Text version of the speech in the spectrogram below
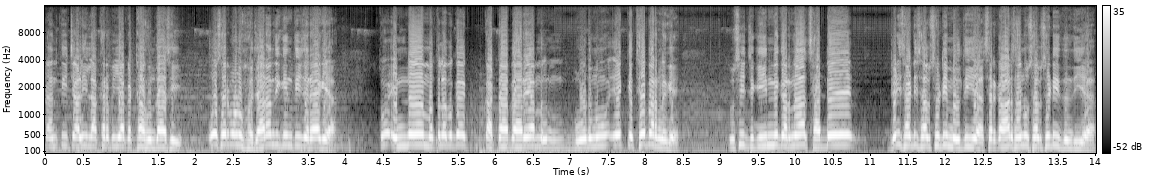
35 40 ਲੱਖ ਰੁਪਈਆ ਇਕੱਠਾ ਹੁੰਦਾ ਸੀ, ਉਹ ਸਿਰਫ ਹੁਣ ਹਜ਼ਾਰਾਂ ਦੀ ਗਿਣਤੀ 'ਚ ਰਹਿ ਗਿਆ। ਤੋ ਇੰਨਾ ਮਤਲਬ ਕਿ ਘਾਟਾ ਪੈ ਰਿਹਾ ਬੋਰਡ ਨੂੰ ਇਹ ਕਿੱਥੇ ਭਰਨਗੇ? ਤੁਸੀਂ ਯਕੀਨ ਨਹੀਂ ਕਰਨਾ, ਸਾਡੇ ਜਿਹੜੀ ਸਾਡੀ ਸਬਸਿਡੀ ਮਿਲਦੀ ਹੈ ਸਰਕਾਰ ਸਾਨੂੰ ਸਬਸਿਡੀ ਦਿੰਦੀ ਹੈ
